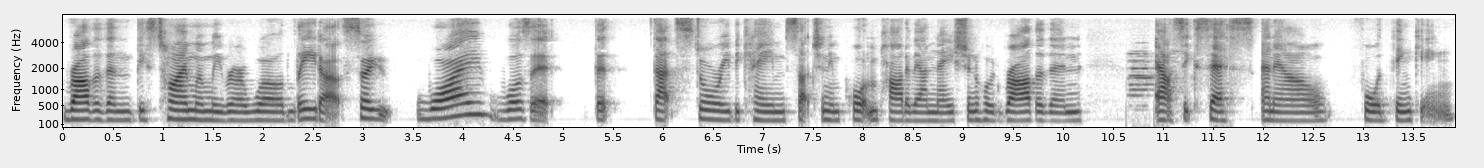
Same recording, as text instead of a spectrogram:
rather than this time when we were a world leader. So, why was it that story became such an important part of our nationhood rather than our success and our forward thinking.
